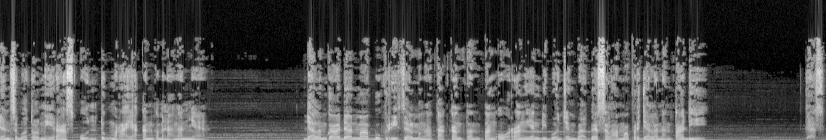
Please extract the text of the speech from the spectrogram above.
dan sebotol miras untuk merayakan kemenangannya. Dalam keadaan mabuk, Rizal mengatakan tentang orang yang dibonceng Bagas selama perjalanan tadi. Gas,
